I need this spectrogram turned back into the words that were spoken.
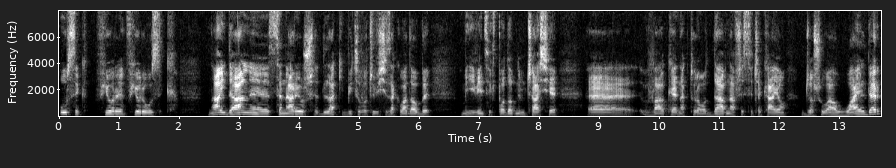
Usyk, Fury, Fury, Usyk. No a idealny scenariusz dla kibiców oczywiście zakładałby mniej więcej w podobnym czasie e, walkę, na którą od dawna wszyscy czekają, Joshua Wilder.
